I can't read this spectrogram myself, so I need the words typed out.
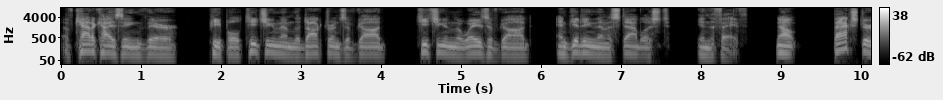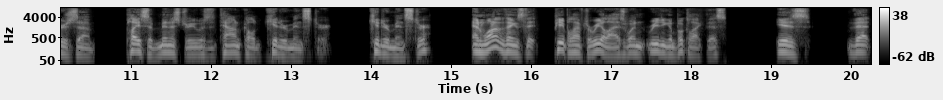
of catechizing their people, teaching them the doctrines of God, teaching them the ways of God, and getting them established in the faith. Now, Baxter's uh, place of ministry was a town called Kidderminster. Kidderminster. And one of the things that people have to realize when reading a book like this is that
